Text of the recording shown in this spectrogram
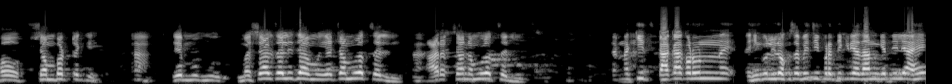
हो शंभर टक्के. हा. हे मु- मु- मशाल चालली त्या याच्यामुळेच चालली. हा. आरक्षणामुळेच चालली. तर नक्कीच काकाकडून हिंगोली लोकसभेची प्रतिक्रिया जाणून घेतलेली आहे.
